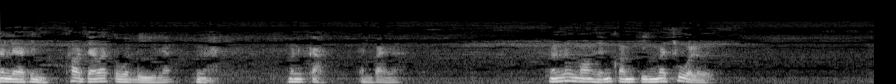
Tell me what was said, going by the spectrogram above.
นั่นแหละที่เข้าใจว่าตัวดีแล้วมันกลับกันไปแล้วมันไม่มองเห็นความจริงว่าชั่วเลย เส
